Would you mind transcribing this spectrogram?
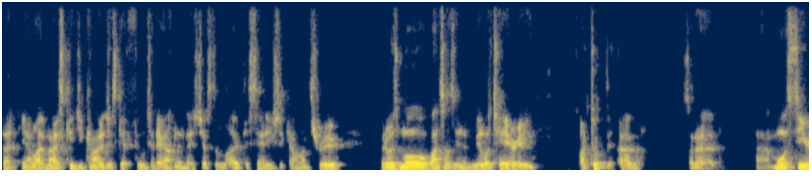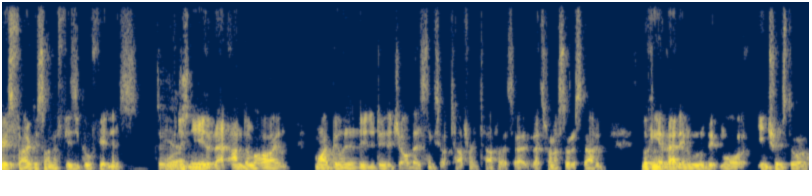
but you know, like most kids, you kind of just get filtered out, and then there's just a low percentage that go on through. But it was more once I was in the military, I took a sort of uh, more serious focus on the physical fitness. So yeah. I just knew that that underlined my ability to do the job as things got tougher and tougher. So that's when I sort of started looking at that in a little bit more interest, or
